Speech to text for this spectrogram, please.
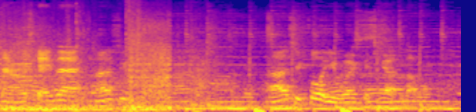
Narrow escape there. I actually, I actually thought you weren't getting out of that one.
